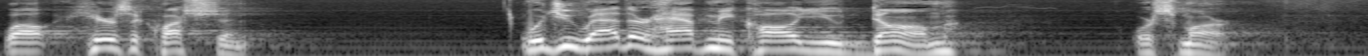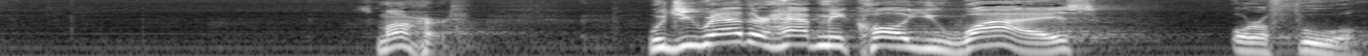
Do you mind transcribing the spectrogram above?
well, here's a question would you rather have me call you dumb or smart? Smart. Would you rather have me call you wise or a fool?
